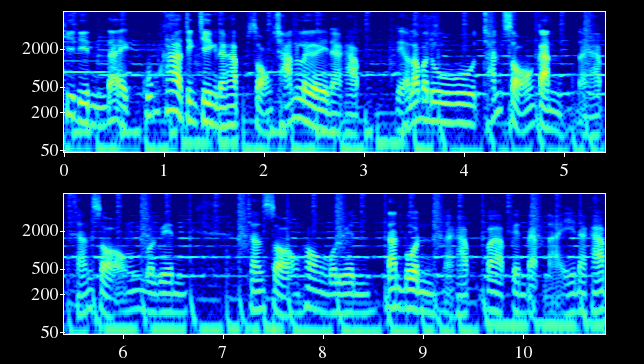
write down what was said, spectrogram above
ที่ดินได้คุ้มค่าจริง ๆ นะครับ 2 ชั้นเลยนะครับ เดี๋ยวเรามาดูชั้น 2 กันนะครับ ชั้น 2 บริเวณชั้น 2 ห้องบริเวณด้านบนนะครับ ว่าเป็นแบบไหนนะครับ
